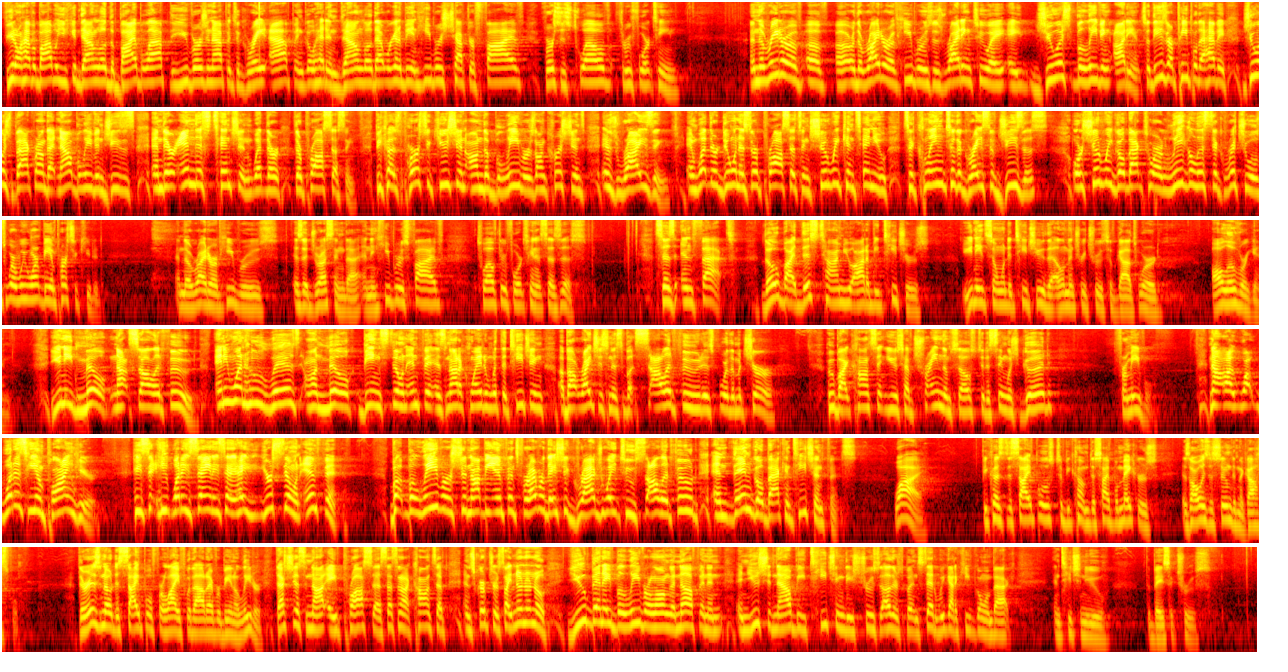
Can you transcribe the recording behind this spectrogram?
If you don't have a Bible, you can download the Bible app, the YouVersion app. It's a great app, and go ahead and download that. We're going to be in Hebrews chapter 5, verses 12 through 14. And the reader of, of uh, or the writer of Hebrews is writing to a, a Jewish believing audience. So these are people that have a Jewish background that now believe in Jesus, and they're in this tension what they're, they're processing because persecution on the believers, on Christians, is rising. And what they're doing is they're processing should we continue to cling to the grace of Jesus, or should we go back to our legalistic rituals where we weren't being persecuted? And the writer of Hebrews is addressing that. And in Hebrews 5, 12 through 14, it says this. It says, In fact, though by this time you ought to be teachers, you need someone to teach you the elementary truths of God's word all over again. You need milk, not solid food. Anyone who lives on milk, being still an infant, is not acquainted with the teaching about righteousness, but solid food is for the mature, who by constant use have trained themselves to distinguish good from evil. Now, what is he implying here? He, said, he, what he's saying, he said, hey, you're still an infant. But believers should not be infants forever. They should graduate to solid food and then go back and teach infants. Why? Because disciples to become disciple makers is always assumed in the gospel. There is no disciple for life without ever being a leader. That's just not a process. That's not a concept in scripture. It's like, no, no, no. You've been a believer long enough and, and, and you should now be teaching these truths to others. But instead, we got to keep going back and teaching you the basic truths.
